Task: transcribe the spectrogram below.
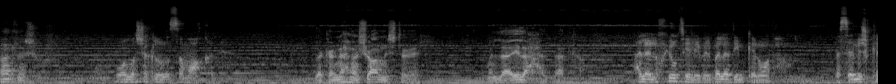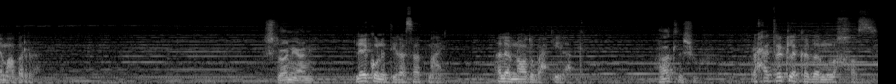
هات لنشوف والله شكل القصة معقدة. لكن نحن شو عم نشتغل؟ منلاقي لها حل لا تخاف. هلا الخيوط يلي بالبلد يمكن واضحة بس المشكلة مع برا. شلون يعني؟ ليكن الدراسات معي؟ هلا بنقعد وبحكي لك. هات لشوف رح أترك لك هذا الملخص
